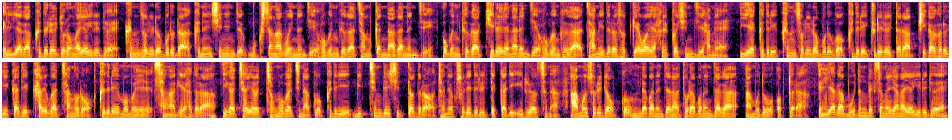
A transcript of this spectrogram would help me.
엘리야가 그들을 조롱하여 이르되 큰 소리로 부르라. 그는 신 인즉 묵상하고 있는지 혹은 그가 잠깐 나갔는지 혹은 그가 길을 행하는지 혹은 그가 잠이 들어서 깨워야 할 것인지 하매 이에 그들이 큰 소리로 부르고 그들의 규례를 따라 피가 흐르기까지 칼과 창으로 그들의 몸을 상하게 하더라. 이같이 하여 정오가 지났고 그들이 미친 듯이 떠들어 저녁 소리 들을 때까지 이르렀으나 아무 소리도 없고 응답하는 자나 돌아보는 자가 아무도 없더라. 엘리야가 모든 백성을 향하여 이르되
